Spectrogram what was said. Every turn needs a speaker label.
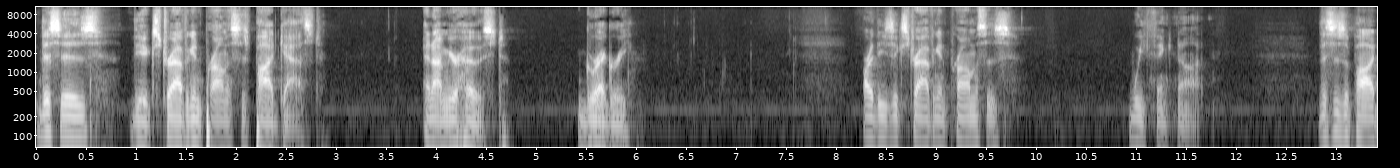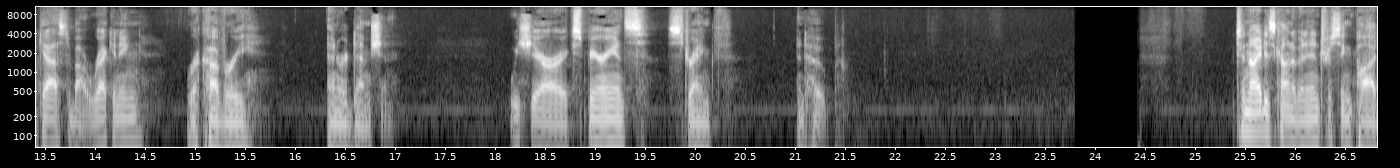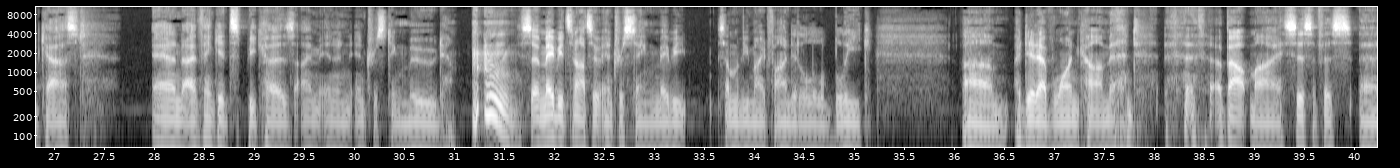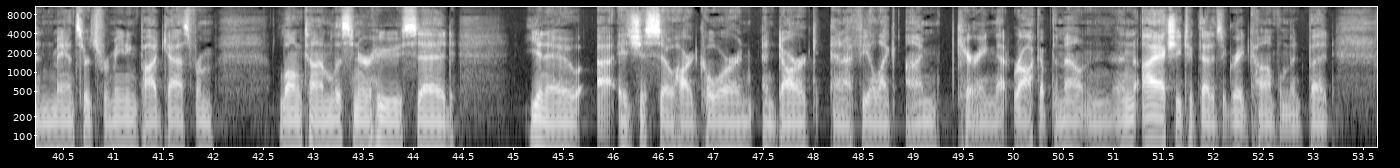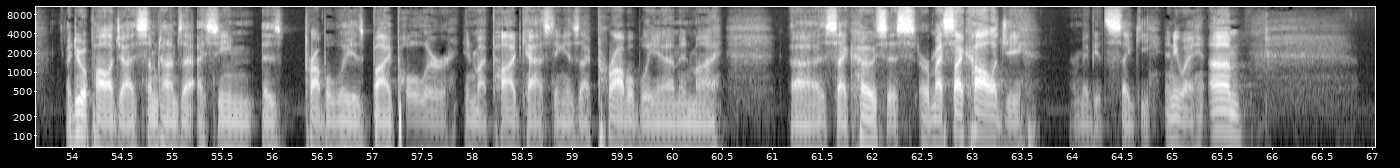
Speaker 1: This is the Extravagant Promises Podcast, and I'm your host, Gregory. Are these extravagant promises? We think not. This is a podcast about reckoning, recovery, and redemption. We share our experience, strength, and hope. Tonight is kind of an interesting podcast and I think it's because I'm in an interesting mood. so maybe it's not so interesting. Maybe some of you might find it a little bleak. Um, I did have one comment about my Sisyphus and Man Search for Meaning podcast from longtime listener who said, you know, uh, it's just so hardcore and, and dark, and I feel like I'm carrying that rock up the mountain. And I actually took that as a great compliment, but I do apologize. Sometimes I, I seem as probably as bipolar in my podcasting as I probably am in my uh, psychosis or my psychology, or maybe it's psyche. Anyway, um,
